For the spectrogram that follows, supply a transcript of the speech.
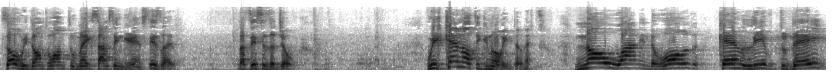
So we don't want to make something against Israel. But this is a joke. We cannot ignore internet. No one in the world can live today.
